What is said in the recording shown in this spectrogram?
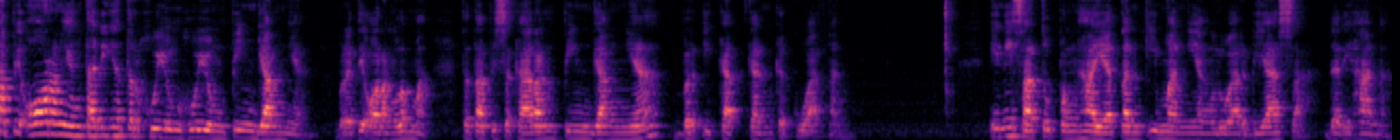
Tapi orang yang tadinya terhuyung-huyung pinggangnya, berarti orang lemah, tetapi sekarang pinggangnya berikatkan kekuatan. Ini satu penghayatan iman yang luar biasa dari Hana.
